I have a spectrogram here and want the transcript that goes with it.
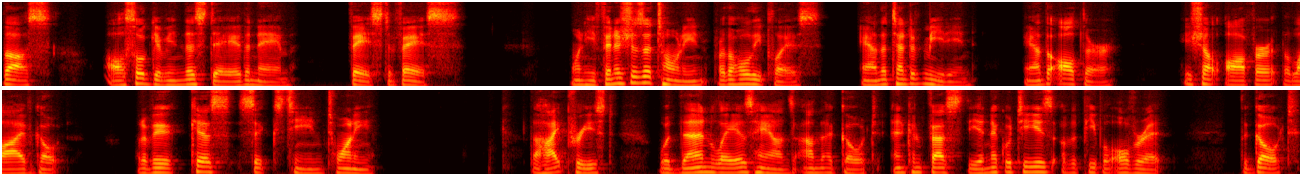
thus also giving this day the name face to face. When he finishes atoning for the holy place, and the tent of meeting, and the altar, he shall offer the live goat. Leviticus 16:20. The high priest would then lay his hands on the goat and confess the iniquities of the people over it. The goat,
